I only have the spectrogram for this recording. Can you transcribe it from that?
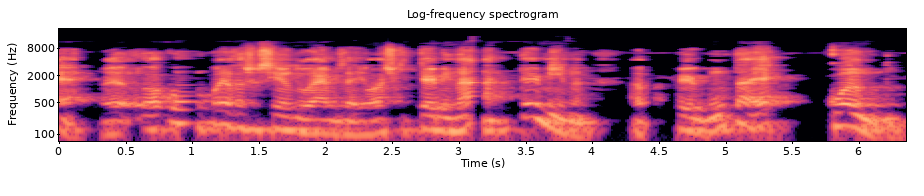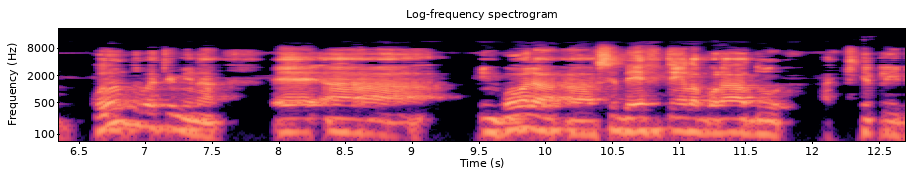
É, eu acompanho o raciocínio do Hermes aí. Eu acho que terminar, termina. A pergunta é quando? Quando vai terminar? É, a, embora a CBF tenha elaborado aquele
